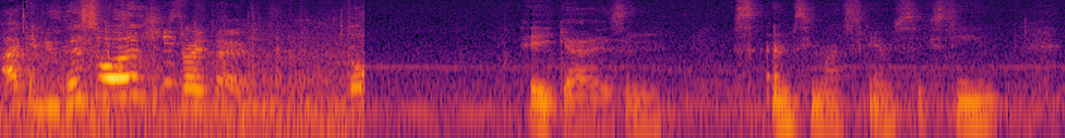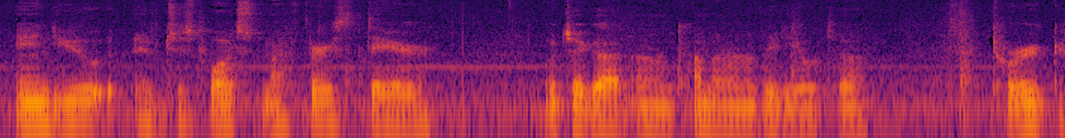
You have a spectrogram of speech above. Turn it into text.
I can do this one. He's right there. Go. Hey guys, and it's MC Monster Gamer 16, and you have just watched my first dare, which I got on a comment on a video to twerk,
